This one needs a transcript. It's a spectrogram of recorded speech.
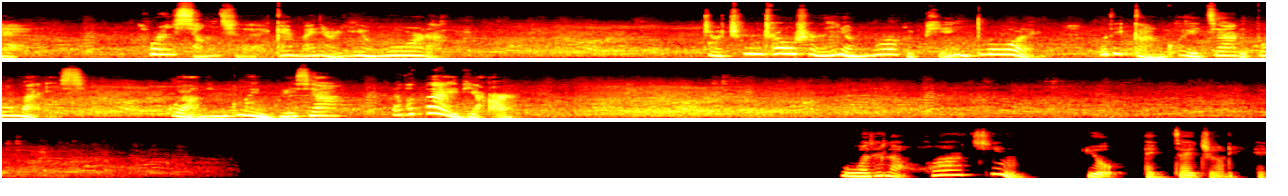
哎，突然想起来，该买点燕窝了。这真超市的燕窝可便宜多了，我得赶快家里多买一些。过两天闺女回家，让她带点儿。我的老花镜哟，哎，在这里，哎，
